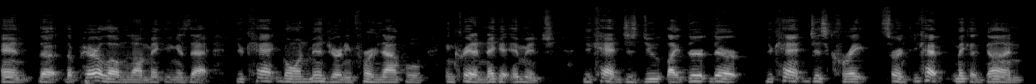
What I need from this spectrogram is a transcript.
And the the parallel that I'm making is that you can't go on Midjourney, for example, and create a naked image. You can't just do like there there you can't just create certain you can't make a gun.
